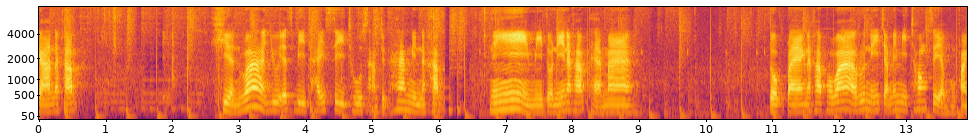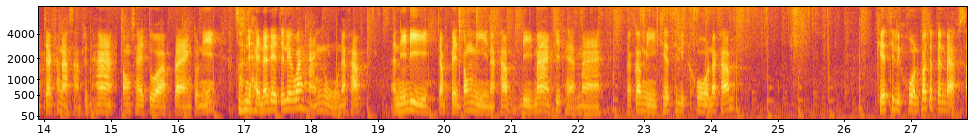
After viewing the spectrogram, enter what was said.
การ์ดนะครับ เขียนว่า USB Type C to 3.5 มิลนะครับ นี่มีตัวนี้นะครับ แถมมา ตัวแปลงนะครับ เพราะว่ารุ่นนี้จะไม่มีช่องเสียบหูฟังแจ็คขนาด 3.5 ต้องใช้ตัวแปลงตัวนี้ ส่วนใหญ่นะเดจะเรียกว่าหางหนูนะครับ อันนี้ดีจำเป็นต้องมีนะครับ ดีมากที่แถมมา แล้วก็มีเคสซิลิโคนนะครับ เคสซิลิโคนก็จะเป็นแบบใส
